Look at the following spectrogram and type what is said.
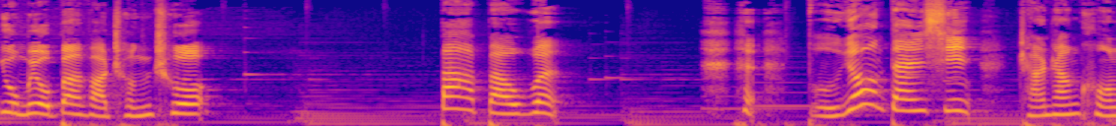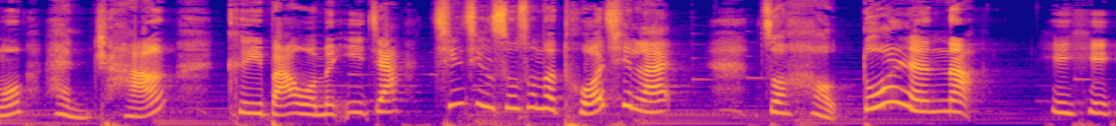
有没有办法乘车？爸爸问。不用担心，长长恐龙很长，可以把我们一家轻轻松松的驮起来，坐好多人呢。嘿嘿，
